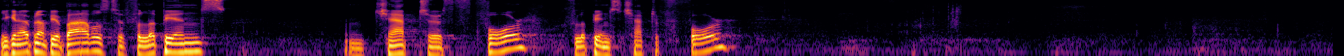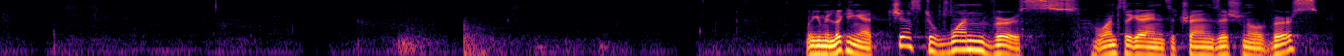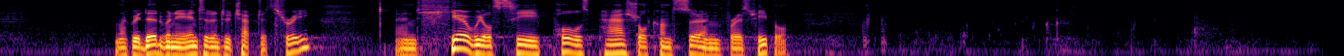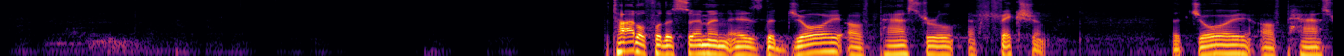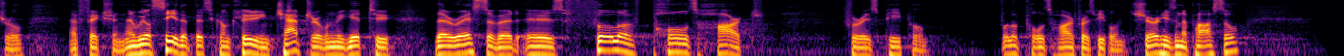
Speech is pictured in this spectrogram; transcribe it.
You can open up your Bibles to Philippians chapter 4. Philippians chapter 4. We're going to be looking at just one verse. Once again, it's a transitional verse, like we did when he entered into chapter 3. And here we'll see Paul's pastoral concern for his people. The title for this sermon is The Joy of Pastoral Affection the joy of pastoral affection. And we'll see that this concluding chapter, when we get to the rest of it, is full of Paul's heart for his people. Full of Paul's heart for his people. Sure, he's an apostle,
